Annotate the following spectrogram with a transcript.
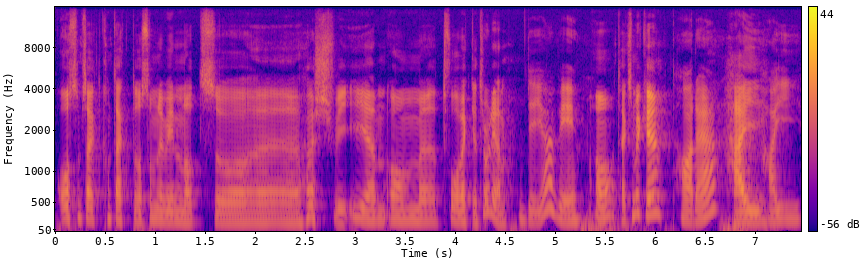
Och som sagt, kontakta oss om ni vill något så eh, hörs vi igen om eh, två veckor tror jag. Det gör vi. Ja, tack så mycket. Ha det. Hej! Hej.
